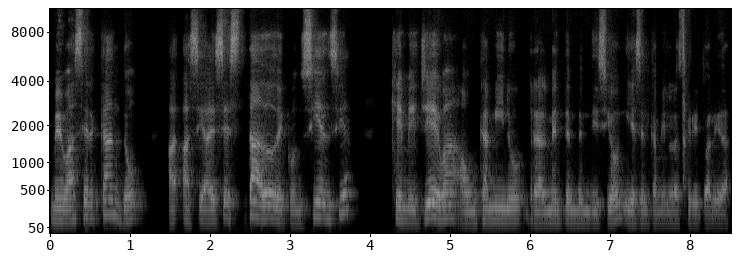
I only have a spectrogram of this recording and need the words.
me va acercando hacia ese estado de conciencia que me lleva a un camino realmente en bendición y es el camino de la espiritualidad.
